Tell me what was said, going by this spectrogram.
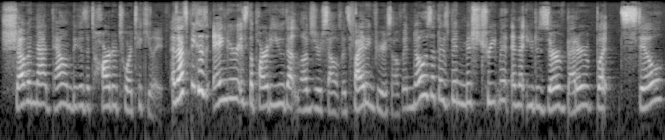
shoving that down because it's harder to articulate. And that's because anger is the part of you that loves yourself. It's fighting for yourself. It knows that there's been mistreatment and that you deserve better, but still,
